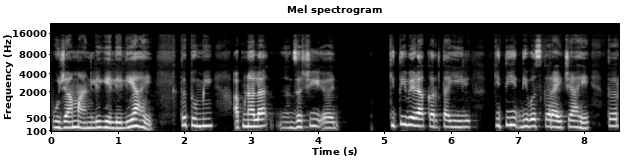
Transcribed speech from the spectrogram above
पूजा मानली गेलेली आहे. तर तुम्ही आपणाला जशी किती वेळा करता येईल किती दिवस करायचे आहे तर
